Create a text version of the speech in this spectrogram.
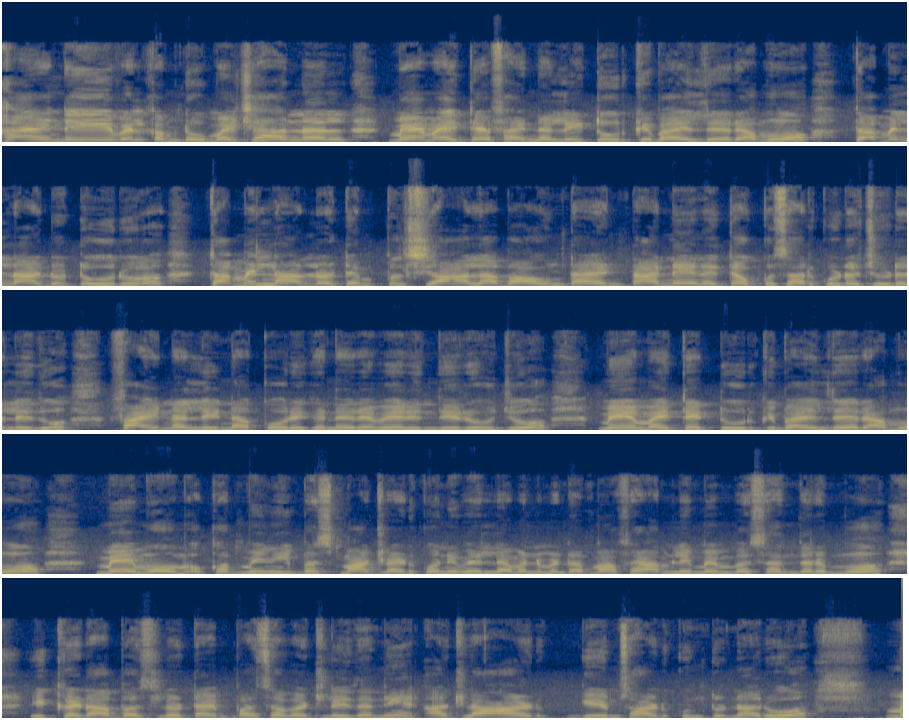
Hi అండి welcome to my channel. మేమైతే finally టూర్కి బయలుదేరాము. తమిళనాడు టూరు. తమిళనాడులో టెంపుల్స్ చాలా బాగుంటాయంట. నేనైతే ఒక్కసారి కూడా చూడలేదు. ఫైనల్లీ నా కోరిక నెరవేరింది రోజు. మేమైతే టూర్కి బయలుదేరాము. మేము ఒక మినీ బస్ మాట్లాడుకొని వెళ్ళామన్నమాట మా ఫ్యామిలీ మెంబర్స్ అందరము. ఇక్కడ బస్సులో టైంపాస్ అవ్వట్లేదని అట్లా ఆడు గేమ్స్ ఆడుకుంటున్నారు.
